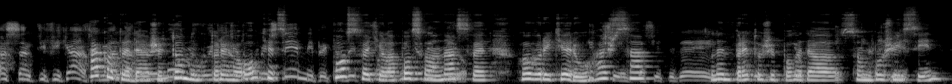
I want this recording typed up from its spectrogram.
ako teda, že tomu, ktorého Otec posvetil a poslal na svet, hovoríte, rúhaš sa, len preto, že povedal, som Boží syn?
